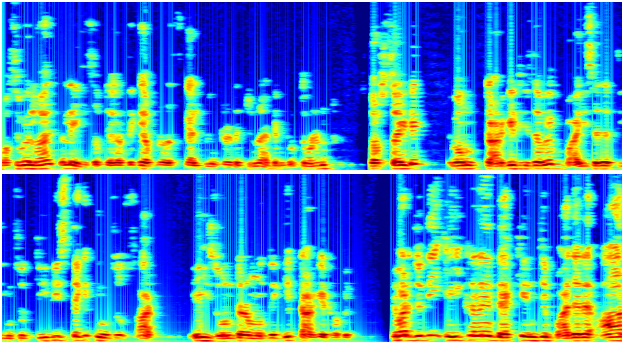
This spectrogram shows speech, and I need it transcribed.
পসিবল হয়, তাহলে এই সব জায়গা থেকে আপনারা স্ক্যাল্পিং ট্রেডের জন্য অ্যাটেন্ড করতে পারেন শর্ট সাইডে এবং টার্গেট হিসাবে বাইশ হাজার তিনশো তিরিশ থেকে তিনশো ষাট এই জোনটার মধ্যে গিয়ে টার্গেট হবে। এবার যদি এইখানে দেখেন যে বাজারে আর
